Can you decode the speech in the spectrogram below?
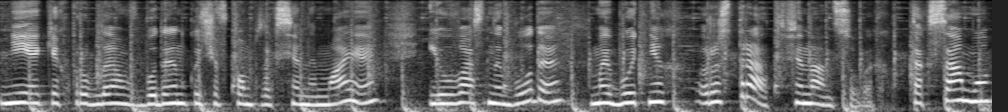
ніяких проблем в будинку чи в комплексі немає, і у вас не буде майбутніх розтрат фінансових. Так само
